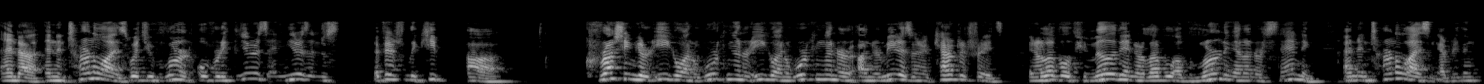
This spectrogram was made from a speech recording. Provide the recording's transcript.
and uh, and internalize what you've learned over years and years and just eventually keep uh, crushing your ego and working on your ego and working on your on your midas and your character traits and your level of humility and your level of learning and understanding and internalizing everything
